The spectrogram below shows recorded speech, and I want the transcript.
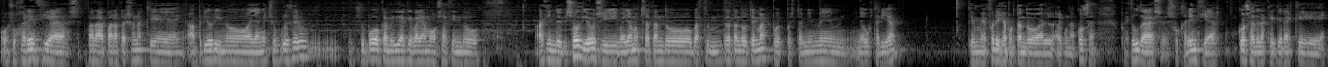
o sugerencias para, para personas que a priori no hayan hecho un crucero, supongo que a medida que vayamos haciendo haciendo episodios y vayamos tratando tratando temas, pues pues también me, me gustaría que me fuerais aportando al, alguna cosa, pues dudas, sugerencias, cosas de las que queráis que,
